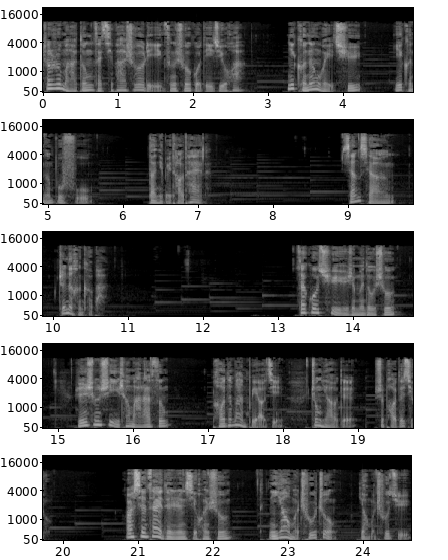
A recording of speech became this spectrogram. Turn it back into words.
正如马东在《奇葩说》里曾说过的一句话：“你可能委屈，也可能不服，但你被淘汰了。”想想，真的很可怕。在过去，人们都说，人生是一场马拉松，跑得慢不要紧，重要的是跑得久。而现在的人喜欢说，你要么出众，要么出局，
